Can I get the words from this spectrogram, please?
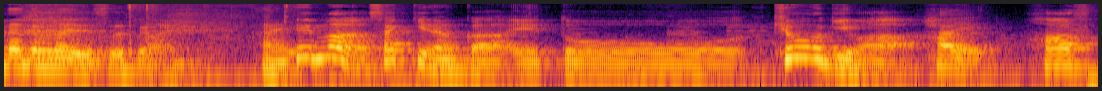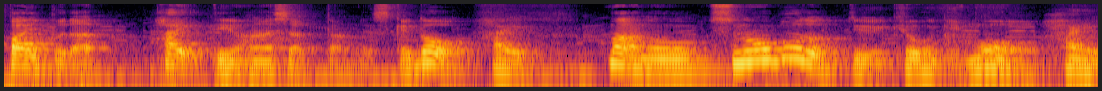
何でもないです。はい。でまあさっきなんかえっ、と競技ははい。ハーフパイプだっはい。ていう話だったんですけど、はい。まあ、あのスノーボードっていう競技も、はい。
